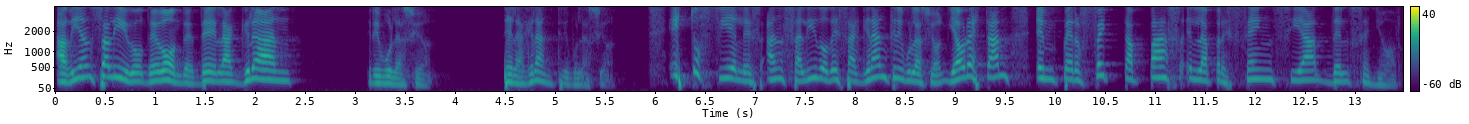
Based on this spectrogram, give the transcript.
Habían salido de dónde? De la gran tribulación. De la gran tribulación. Estos fieles han salido de esa gran tribulación y ahora están en perfecta paz en la presencia del Señor.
